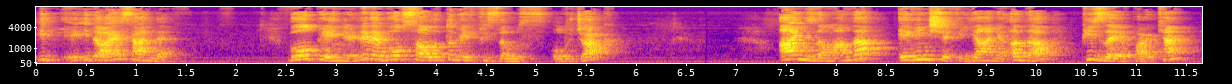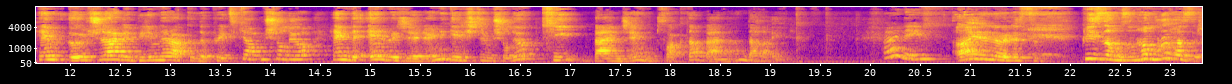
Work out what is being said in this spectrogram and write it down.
İ- e, idare sende. Bol peynirli ve bol sağlıklı bir pizzamız olacak. Aynı zamanda evin şefi yani Ada pizza yaparken hem ölçüler ve birimler hakkında pratik yapmış oluyor hem de el becerilerini geliştirmiş oluyor ki bence mutfakta benden daha iyi. Öyleyim. Aynen öylesin. Pizzamızın hamuru hazır.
